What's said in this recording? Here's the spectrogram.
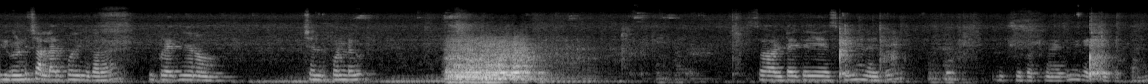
ఇదిగోండి చల్లారిపోయింది కదా. ఇప్పుడైతే నేను చింతపండు సాల్ట్ అయితే వేసుకుని నేనైతే మిక్సీ పట్టుకుని అయితే మీకు అయితే పెట్టాను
